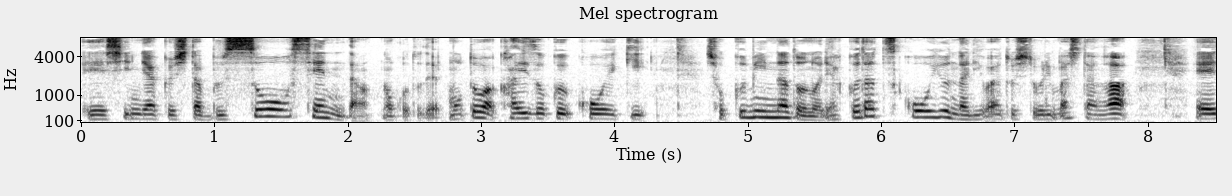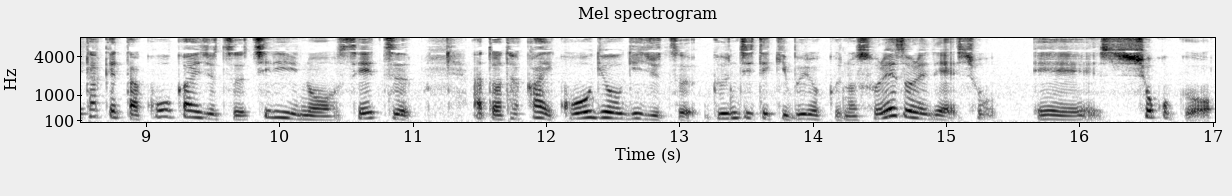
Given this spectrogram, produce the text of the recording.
え、侵略した武装船団のことで元は海賊交易植民などの略奪行為をなりわいとしておりましたが、えー、長けた航海術地理の精通あとは高い工業技術軍事的武力のそれぞれで諸,、えー、諸国を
